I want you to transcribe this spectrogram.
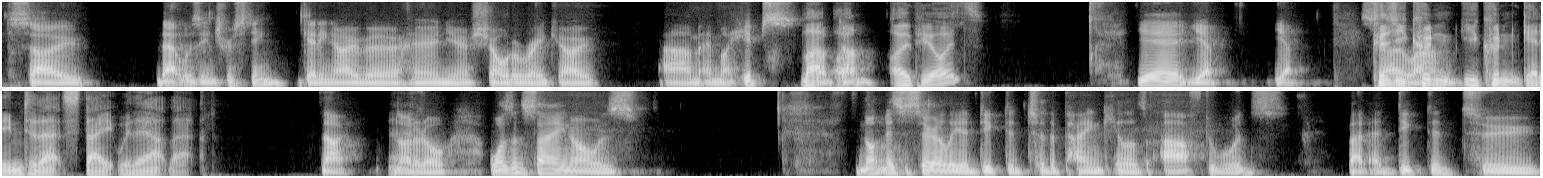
So that was interesting. Getting over hernia, shoulder reco, um, and my hips Like got done. o- opioids? Yeah, yep, yep. Because So, you couldn't um, you couldn't get into that state without that. No, not at all. I wasn't saying I was not necessarily addicted to the painkillers afterwards, but addicted to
